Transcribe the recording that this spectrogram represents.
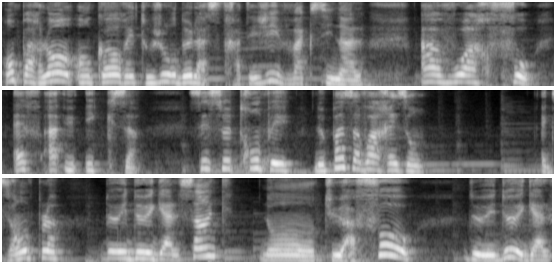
en parlant encore et toujours de la stratégie vaccinale. Avoir faux, F-A-U-X, c'est se tromper, ne pas avoir raison. Exemple, 2 et 2 égale 5 Non, tu as faux 2 et 2 égale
